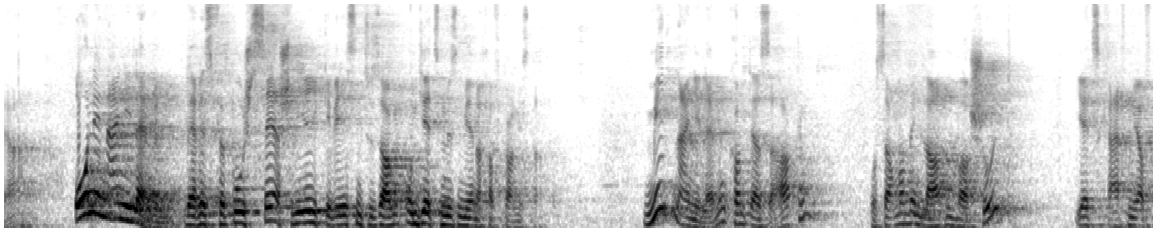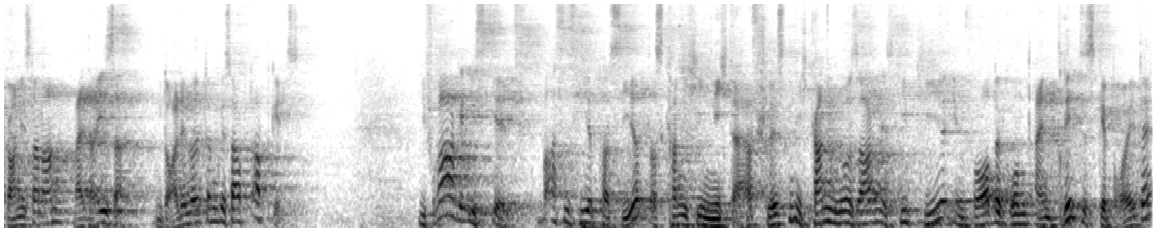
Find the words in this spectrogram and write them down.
Ja. Ohne 9-11 wäre es für Bush sehr schwierig gewesen zu sagen, und jetzt müssen wir nach Afghanistan. Mit 9-11 konnte er sagen, Osama bin Laden war schuld, jetzt greifen wir Afghanistan an, weil da ist er. Und alle Leute haben gesagt, ab geht's. Die Frage ist jetzt, was ist hier passiert? Das kann ich Ihnen nicht aufschlüsseln. Ich kann Ihnen nur sagen, es gibt hier im Vordergrund ein drittes Gebäude,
